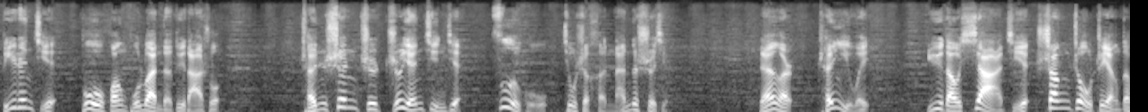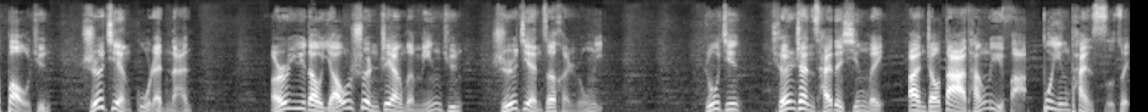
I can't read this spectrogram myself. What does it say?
狄仁杰不慌不乱地对答说。臣深知直言进谏自古就是很难的事情，然而臣以为，遇到夏桀、商纣这样的暴君，直谏固然难；而遇到尧舜这样的明君，直谏则很容易。如今全善才的行为，按照大唐律法不应判死罪，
